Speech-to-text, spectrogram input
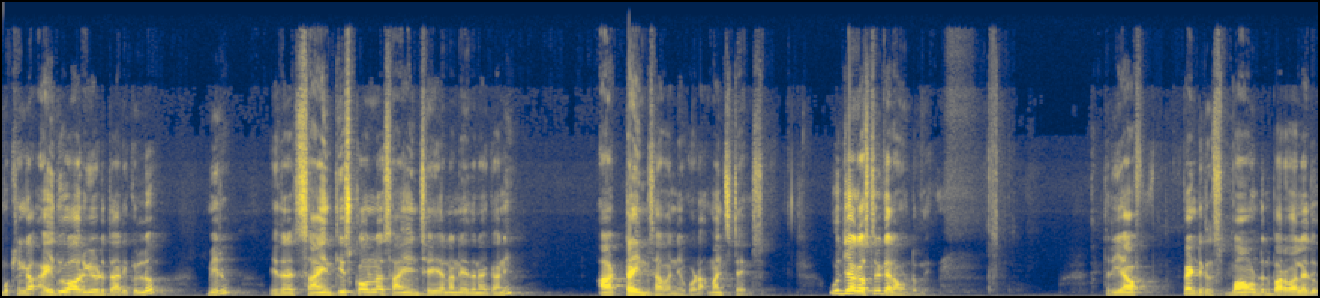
ముఖ్యంగా ఐదు ఆరు ఏడు తారీఖుల్లో మీరు ఏదైనా సాయం తీసుకోవాలన్నా సాయం చేయాలన్నా ఏదైనా కానీ ఆ టైమ్స్ అవన్నీ కూడా మంచి టైమ్స్. ఉద్యోగస్తులకు ఎలా ఉంటుంది? త్రీ ఆఫ్ పెంటికల్స్ బాగుంటుంది పర్వాలేదు.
